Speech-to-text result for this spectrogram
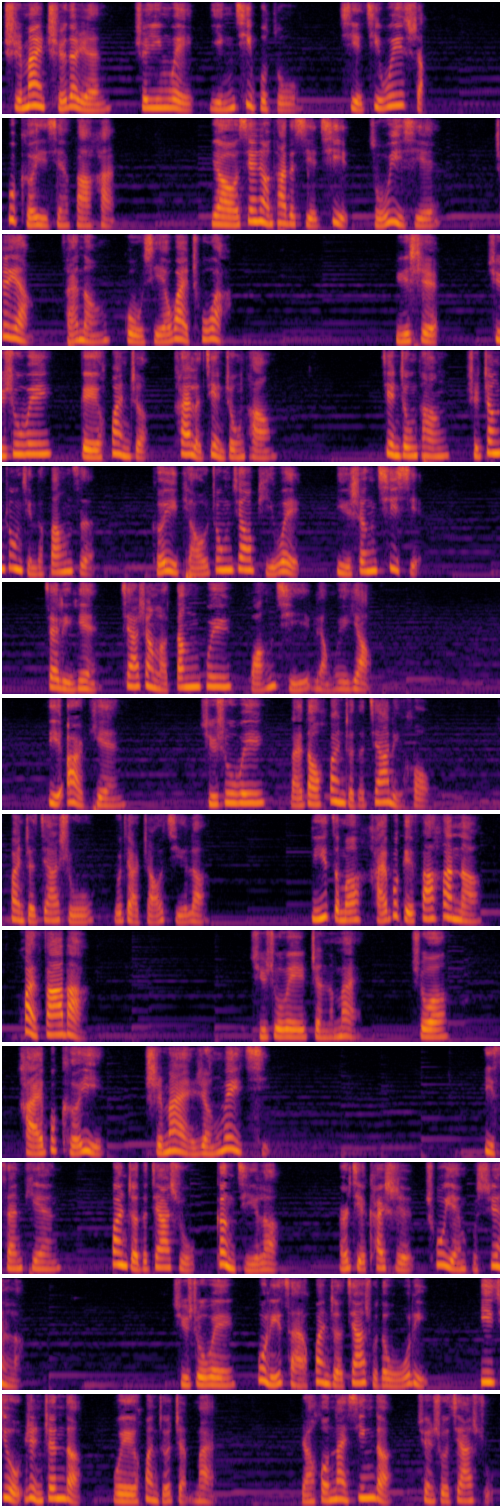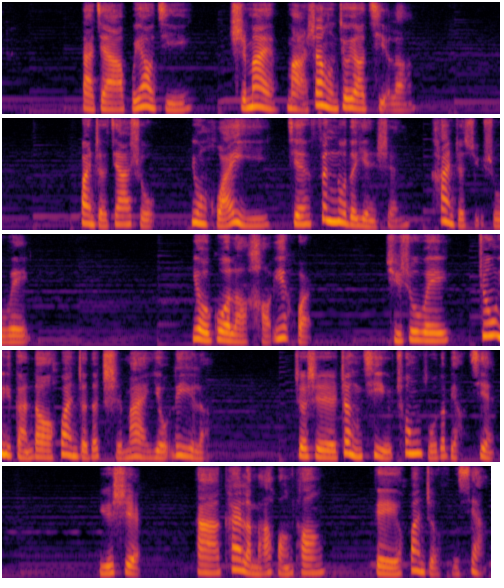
迟脉迟的人是因为营气不足，血气微少，不可以先发汗，要先让他的血气足一些，这样才能蛊邪外出啊。”于是，许淑薇给患者开了建中汤。建中汤是张仲景的方子，可以调中焦脾胃，以生气血。在里面加上了当归、黄芪两味药。第二天，徐淑薇来到患者的家里后，患者家属有点着急了：“你怎么还不给发汗呢？快发吧！”徐淑薇诊了脉。说还不可以，迟脉仍未起。第三天，患者的家属更急了，而且开始出言不逊了。徐淑薇不理睬患者家属的无礼，依旧认真的为患者诊脉，然后耐心的劝说家属：“大家不要急，尺脉马上就要起了。”患者家属用怀疑。兼愤怒的眼神看着许淑薇。又过了好一会儿，许淑薇终于感到患者的尺脉有力了，这是正气充足的表现。于是，他开了麻黄汤给患者服下。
